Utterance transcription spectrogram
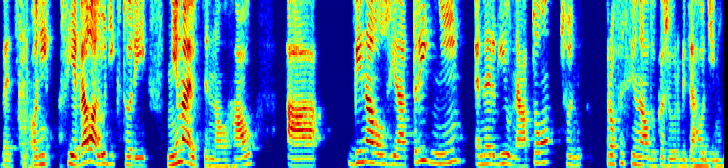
veci. Oni, je veľa ľudí, ktorí nemajú ten know-how a vynaložia 3 dní energiu na to, čo profesionál dokáže urobiť za hodinu.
